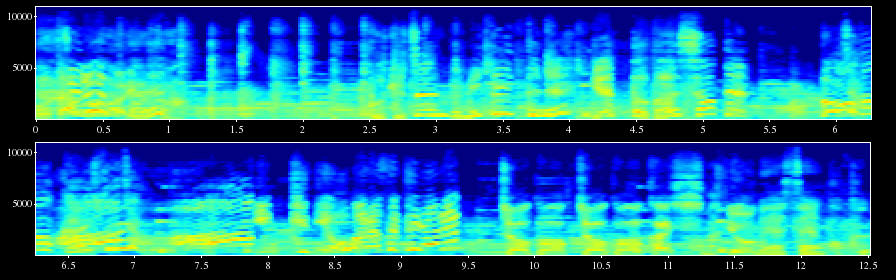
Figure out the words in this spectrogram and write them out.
お団子のありがとう武器全部見ていってね。ゲット万象開始します余命宣告。聞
